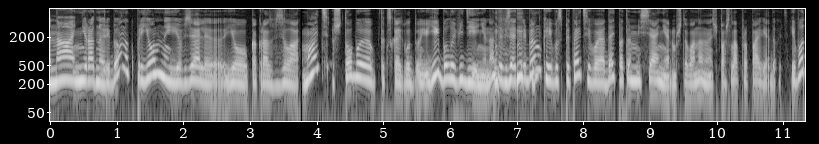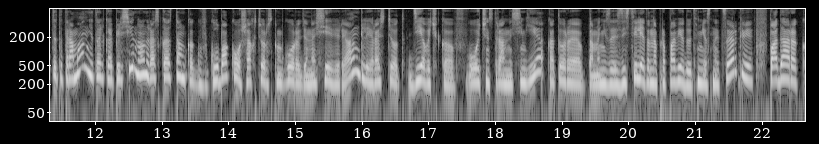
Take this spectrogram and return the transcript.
она не родной ребенок, приемный, ее взяли, ее как раз взяла мать, чтобы, так сказать, вот ей было видение, надо взять ребенка и воспитать его и отдать потом миссионерам, чтобы она, значит, пошла проповедовать. И вот этот роман не только апельсин, он рассказывает о том, как в глубоко шахтерском городе на севере Англии растет девочка в очень странной семье, которая, там, они за 10 лет она проповедует в местной церкви. В подарок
